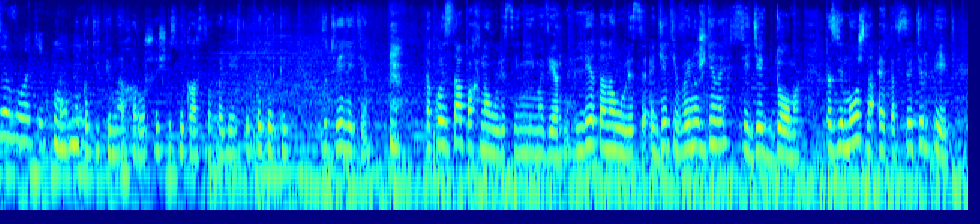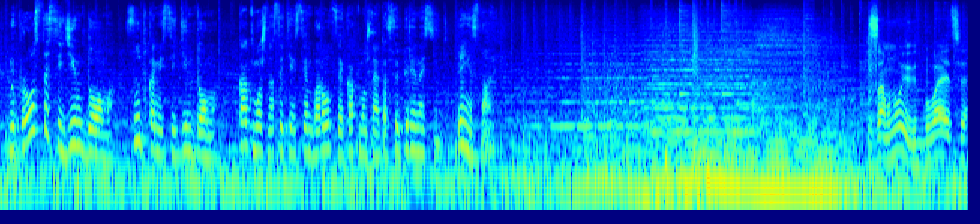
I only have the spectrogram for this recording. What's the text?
животик. Ну, потерпи, моя хорошая, сейчас лекарство подействует, потерпи. Вот видите, такой запах на улице неимоверный. Лето на улице, а дети вынуждены сидеть дома. Разве можно это все терпеть? Мы просто сидим дома, сутками сидим дома. Как можно с этим всем бороться и как можно это все переносить? Я не знаю. За мною відбувається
